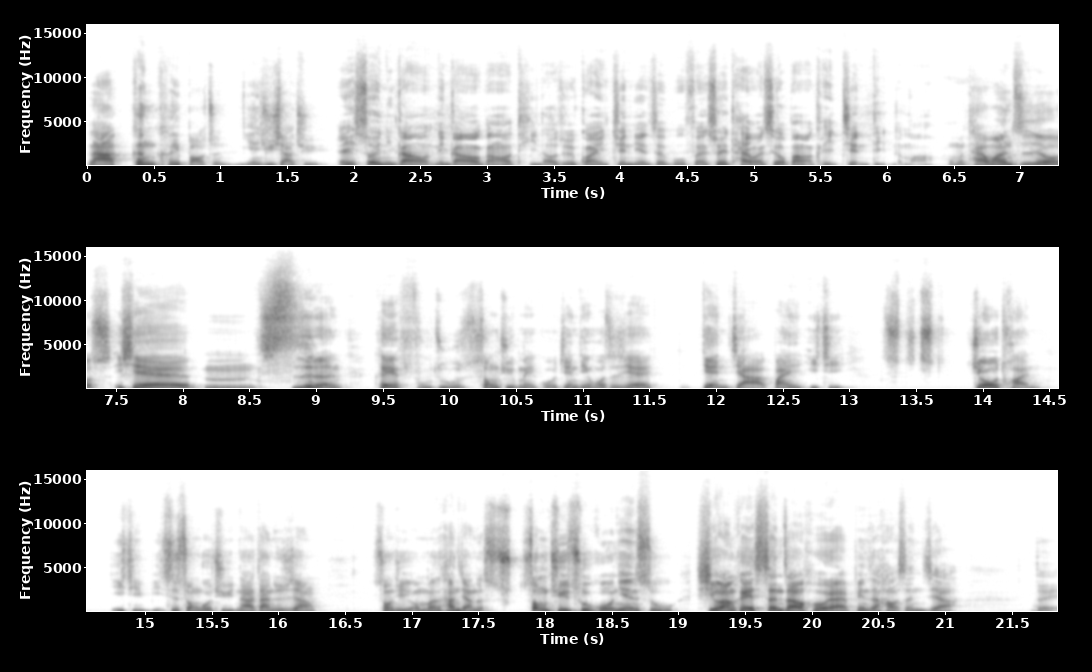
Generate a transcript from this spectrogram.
那更可以保存延续下去。诶，所以你刚刚你刚刚有刚好提到就是关于鉴定这部分，所以台湾是有办法可以鉴定的吗？我们台湾只有一些嗯私人可以辅助送去美国鉴定，或这些店家帮你一起揪团一起一次送过去，那但就是像。送去我们常讲的送去出国念书，希望可以深造回来变成好身价。对，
